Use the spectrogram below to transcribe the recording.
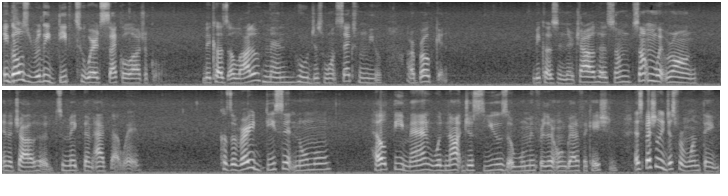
It goes really deep to where it's psychological because a lot of men who just want sex from you are broken because in their childhood some something went wrong in the childhood to make them act that way. Cuz a very decent normal healthy man would not just use a woman for their own gratification, especially just for one thing.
